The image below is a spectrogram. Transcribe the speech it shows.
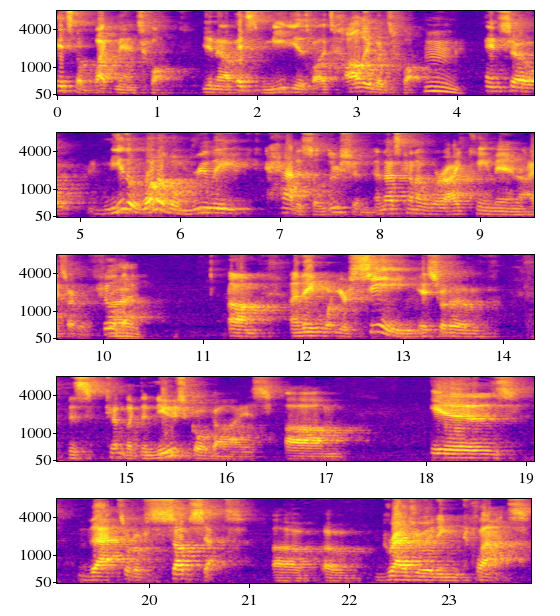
it's the white man's fault. You know, it's media's fault. It's Hollywood's fault. Mm. And so neither one of them really had a solution. And that's kind of where I came in. I started to feel right. that. Um, I think what you're seeing is sort of this kind of like the new school guys um, is that sort of subset of, of graduating class.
